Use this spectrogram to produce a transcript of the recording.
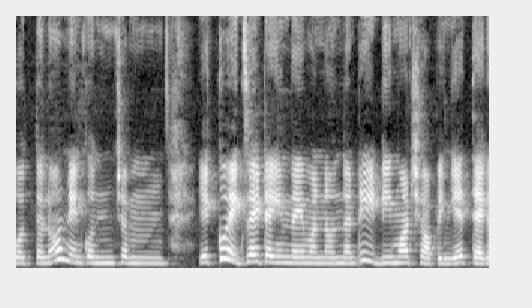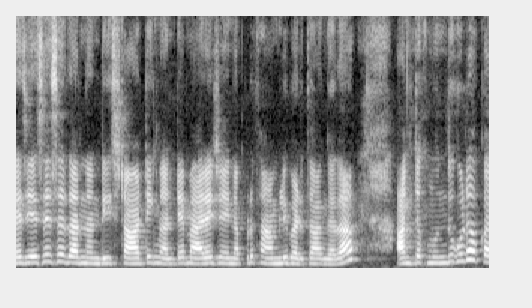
కొత్తలో నేను కొంచెం ఎక్కువ ఎగ్జైట్ అయ్యింది ఏమన్నా ఉందంటే ఈ డీమార్ట్ షాపింగే. తెగ చేసేసేదాన్నండి. స్టార్టింగ్ అంటే మ్యారేజ్ అయినప్పుడు ఫ్యామిలీ పెడతాం కదా. అంతకు ముందు కూడా ఒక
